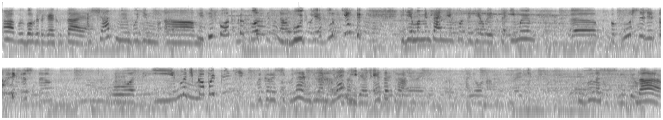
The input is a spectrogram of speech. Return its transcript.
А, футболка такая а крутая. сейчас мы будем а, Иди фоткаться. фоткаться В будке. в будке, где моментальные фото делаются. И мы э, покушали только что. Вот. И ну, Сочка попить. мы, короче, гуляем, гуляем, гуляем. Там и этот раз. Алена, ты выложишь видео. Да,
